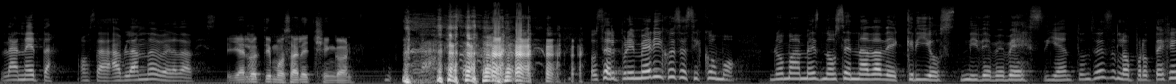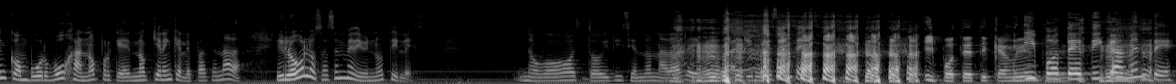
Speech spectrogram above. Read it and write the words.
la neta. O sea, hablando de verdades. Y ya el último sale chingón. Ah, o sea, el primer hijo es así como, no mames, no sé nada de críos ni de bebés. Y entonces lo protegen con burbuja, ¿no? Porque no quieren que le pase nada. Y luego los hacen medio inútiles. No estoy diciendo nada de los aquí presentes. hipotéticamente. Hipotéticamente.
